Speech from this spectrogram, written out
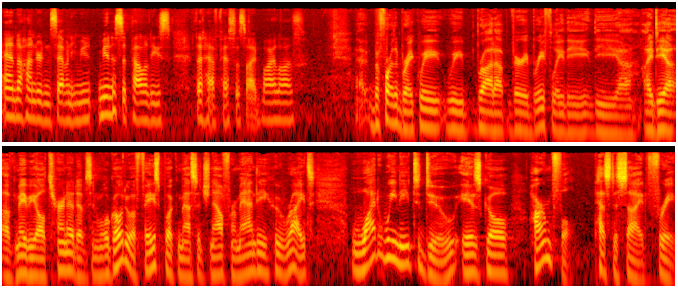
and 170 mun- municipalities that have pesticide bylaws. Uh, Before the break, we, we brought up very briefly the, the uh, idea of maybe alternatives, and we'll go to a Facebook message now from Andy who writes, What we need to do is go harmful pesticide free.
